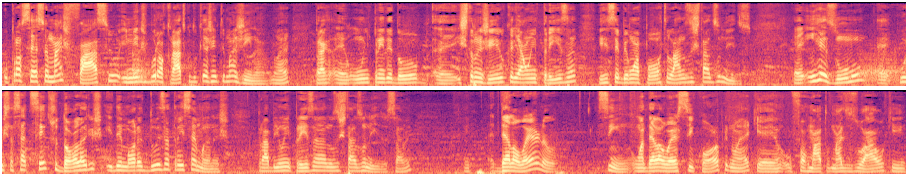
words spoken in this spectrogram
o processo é mais fácil e menos burocrático do que a gente imagina, não é? Para é, um empreendedor é, estrangeiro criar uma empresa e receber um aporte lá nos Estados Unidos. É, em resumo, é, custa 700 dólares e demora duas a três semanas para abrir uma empresa nos Estados Unidos, sabe? É Delaware, não? Sim, uma Delaware C Corp, não é? Que é o formato mais usual que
